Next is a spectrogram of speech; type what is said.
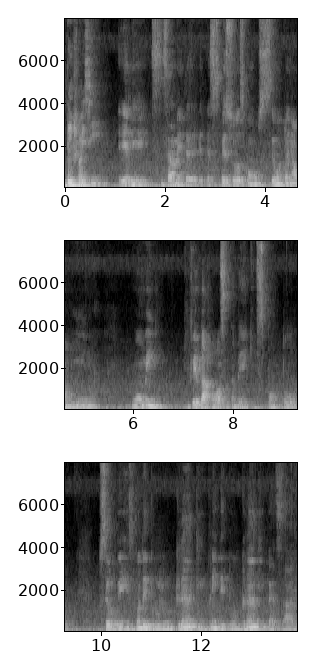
Deixam esse. Ele, sinceramente, é- essas pessoas como o seu Antônio Almino, um homem que veio da roça também, que despontou, o seu Luiz Vanderbrulho, um grande empreendedor, um grande empresário,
